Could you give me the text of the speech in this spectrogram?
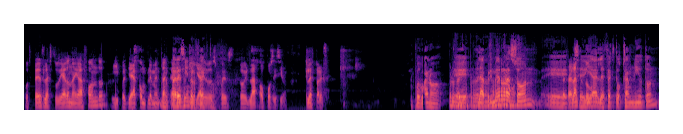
Ustedes la estudiaron ahí a fondo y pues ya complementan Me cada quien perfecto. y ya yo después doy la oposición. ¿Qué les parece? Pues bueno, perfecto, eh, perfecto. la primera razón eh, pues adelante, sería todo. el efecto Cam Newton.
